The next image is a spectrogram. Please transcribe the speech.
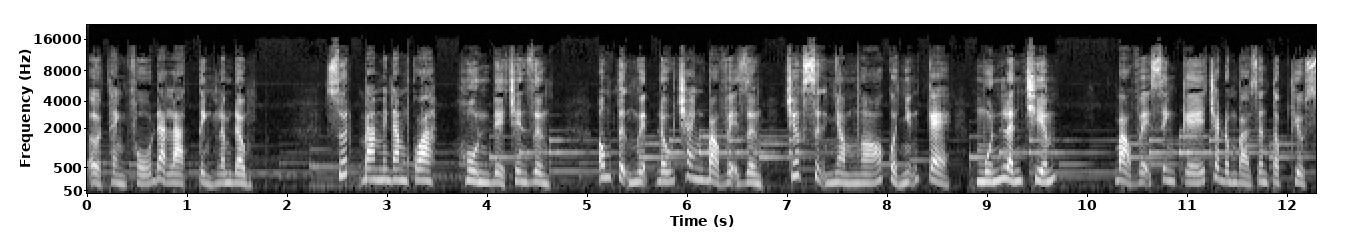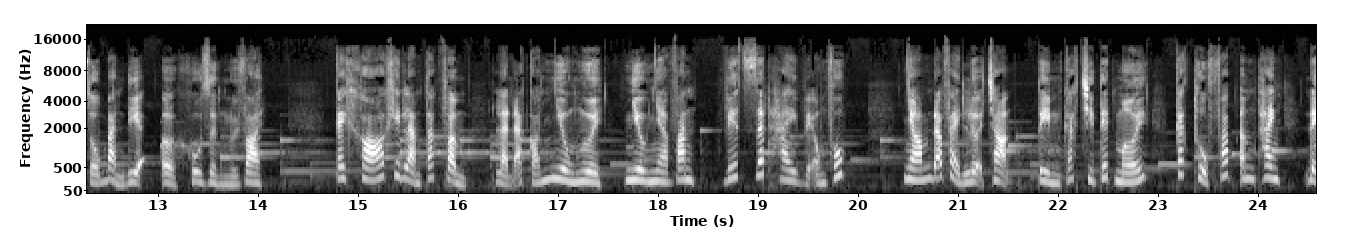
ở thành phố Đà Lạt, tỉnh Lâm Đồng. Suốt 30 năm qua, hồn để trên rừng, ông tự nguyện đấu tranh bảo vệ rừng trước sự nhòm ngó của những kẻ muốn lấn chiếm, bảo vệ sinh kế cho đồng bào dân tộc thiểu số bản địa ở khu rừng núi voi. Cái khó khi làm tác phẩm là đã có nhiều người, nhiều nhà văn viết rất hay về ông Phúc. Nhóm đã phải lựa chọn tìm các chi tiết mới, các thủ pháp âm thanh để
